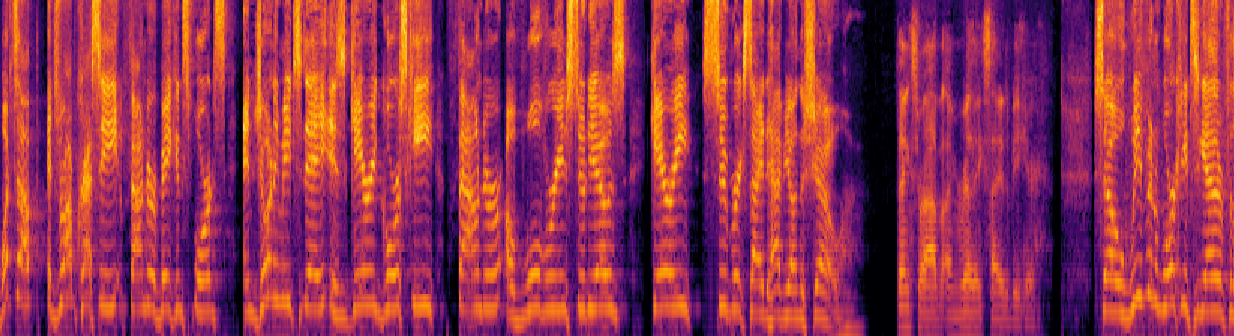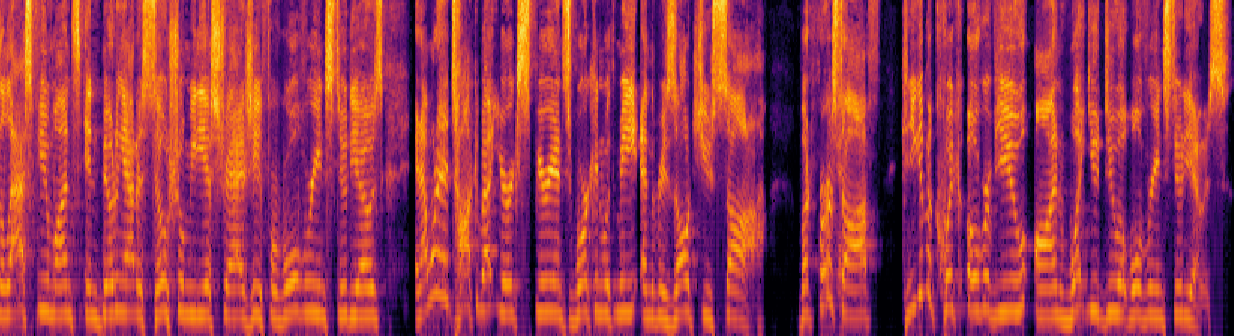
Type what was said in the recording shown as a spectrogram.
What's up? It's Rob Cressy, founder of Bacon Sports, and joining me today is Gary Gorski, founder of Wolverine Studios. Gary, super excited to have you on the show. Thanks, Rob. I'm really excited to be here. So, we've been working together for the last few months in building out a social media strategy for Wolverine Studios. And I wanted to talk about your experience working with me and the results you saw. But first off, can you give a quick overview on what you do at Wolverine Studios?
